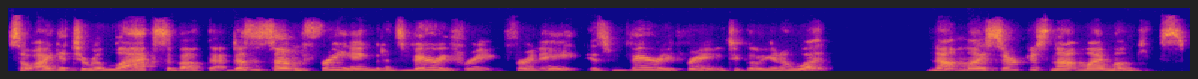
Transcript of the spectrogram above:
So I get to relax about that. It doesn't sound freeing, but it's very freeing for an eight. It's very freeing to go, you know what? Not my circus, not my monkeys.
